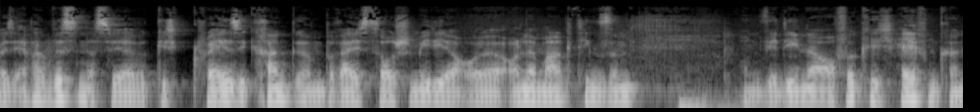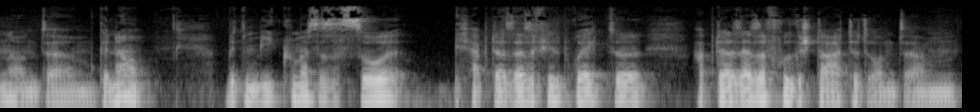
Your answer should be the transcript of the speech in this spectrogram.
weil sie einfach wissen, dass wir wirklich crazy krank im Bereich Social Media oder Online-Marketing sind und wir denen da auch wirklich helfen können. Und ähm, genau, mit dem E-Commerce ist es so, ich habe da sehr, sehr viele Projekte, habe da sehr, sehr früh gestartet und ähm,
